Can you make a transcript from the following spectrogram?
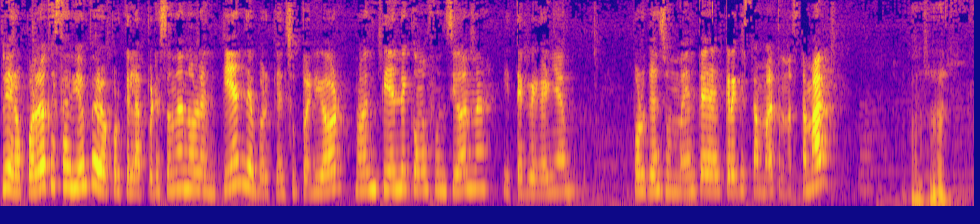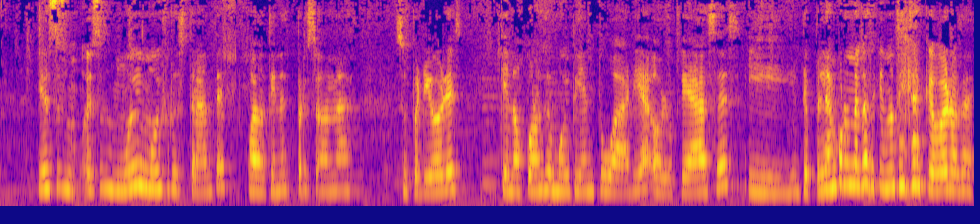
pero por lo que está bien, pero porque la persona no lo entiende, porque el superior no entiende cómo funciona y te regañan porque en su mente él cree que está mal, pero no está mal. Y eso es, eso es muy, muy frustrante cuando tienes personas superiores que no conocen muy bien tu área o lo que haces y te pelean por una cosa que no tiene que ver, o sea,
